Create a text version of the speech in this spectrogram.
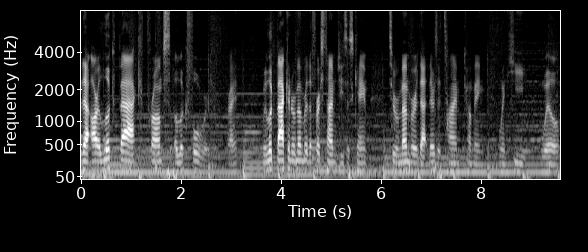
that our look back prompts a look forward, right? We look back and remember the first time Jesus came to remember that there's a time coming when he will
